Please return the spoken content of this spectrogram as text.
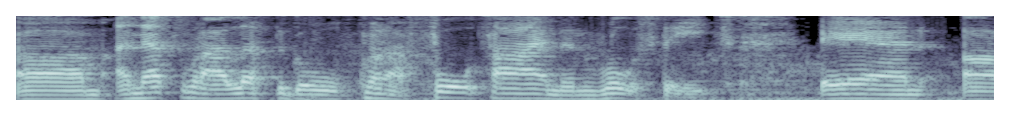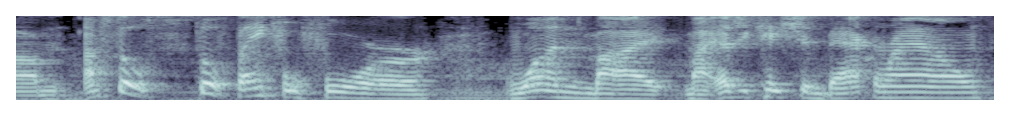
Um, and that's when I left to go kind of full time in real estate. And um, I'm still still thankful for one my my education background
